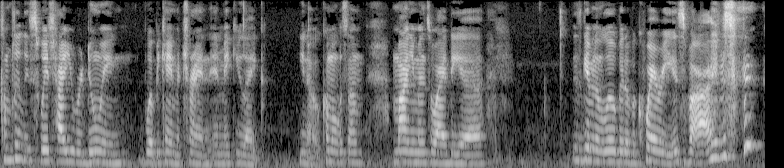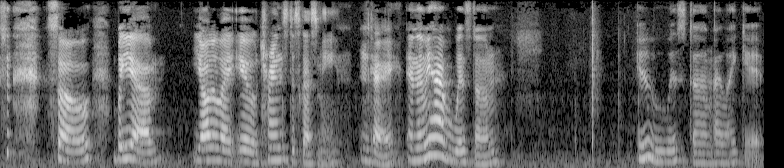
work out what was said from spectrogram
completely switch how you were doing what became a trend and make you like, you know, come up with some monumental idea is giving a little bit of Aquarius vibes. so, but yeah, y'all are like, ew, trends disgust me. Okay, and then we have wisdom. Ew, wisdom, I like it.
